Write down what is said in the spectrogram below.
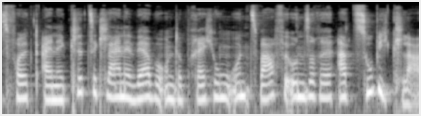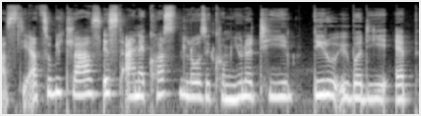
Es folgt eine klitzekleine Werbeunterbrechung und zwar für unsere Azubi Class. Die Azubi Class ist eine kostenlose Community, die du über die App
